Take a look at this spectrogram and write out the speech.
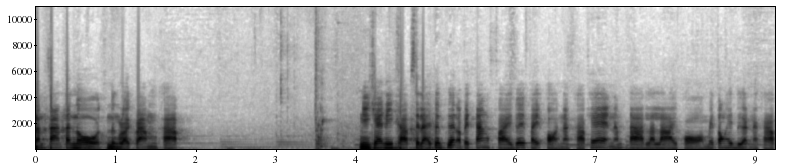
น้ำตาลตะโนด 100 กรัมครับ มีแค่นี้ครับ เสร็จแล้วให้เพื่อนๆเอาไปตั้งไฟด้วยไฟอ่อนนะครับ แค่น้ำตาลละลายพอไม่ต้องให้เดือดนะครับ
